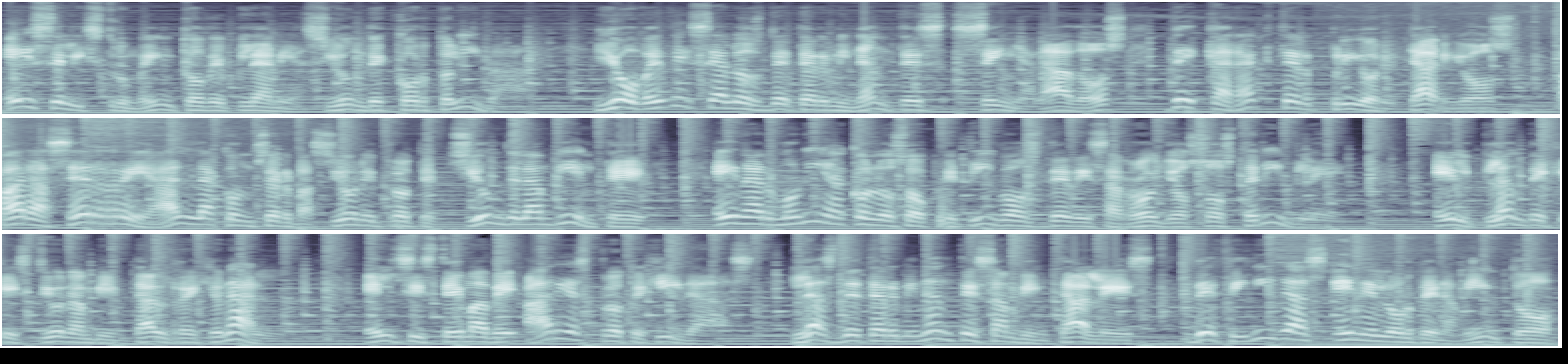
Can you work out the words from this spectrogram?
Es el instrumento de planeación de Cortoliva y obedece a los determinantes señalados de carácter prioritarios para hacer real la conservación y protección del ambiente en armonía con los Objetivos de Desarrollo Sostenible, el Plan de Gestión Ambiental Regional, el sistema de áreas protegidas, las determinantes ambientales definidas en el ordenamiento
